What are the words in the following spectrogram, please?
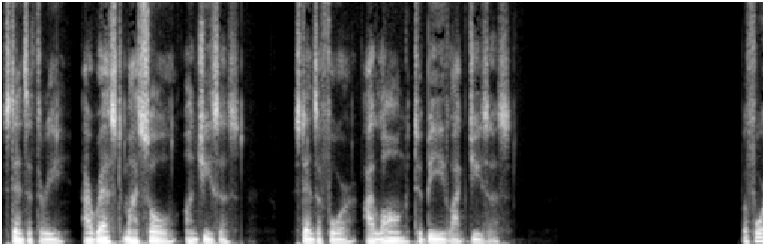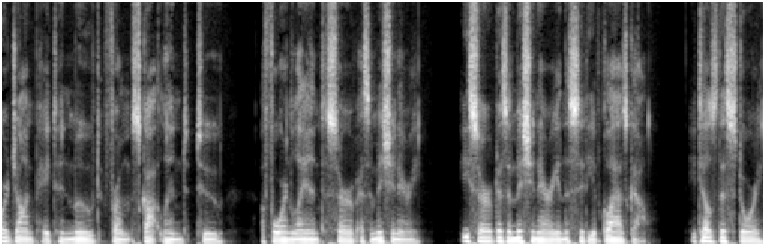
Stanza 3 I rest my soul on Jesus. Stanza 4 I long to be like Jesus. Before John Paton moved from Scotland to a foreign land to serve as a missionary. He served as a missionary in the city of Glasgow. He tells this story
